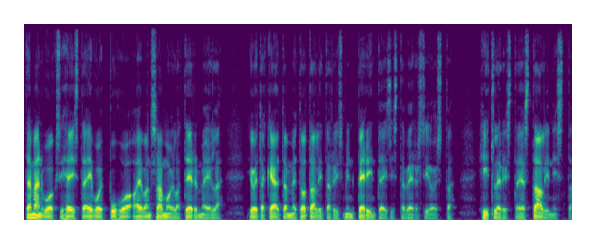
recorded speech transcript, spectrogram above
Tämän vuoksi heistä ei voi puhua aivan samoilla termeillä, joita käytämme totalitarismin perinteisistä versioista, Hitleristä ja Stalinista.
